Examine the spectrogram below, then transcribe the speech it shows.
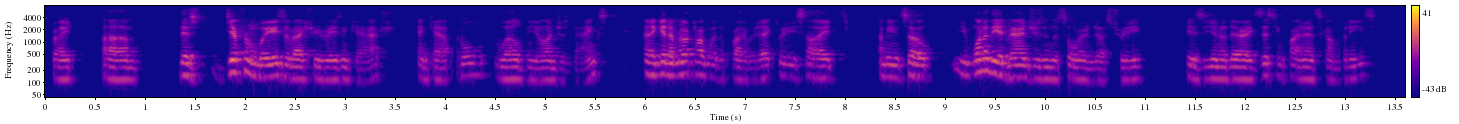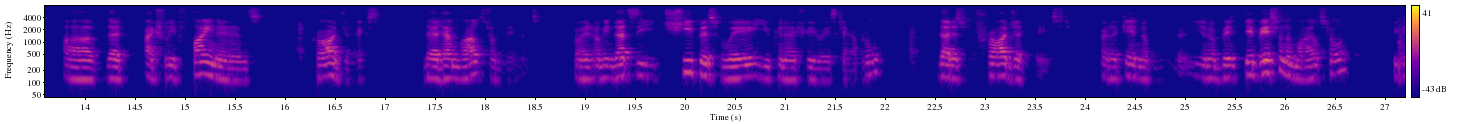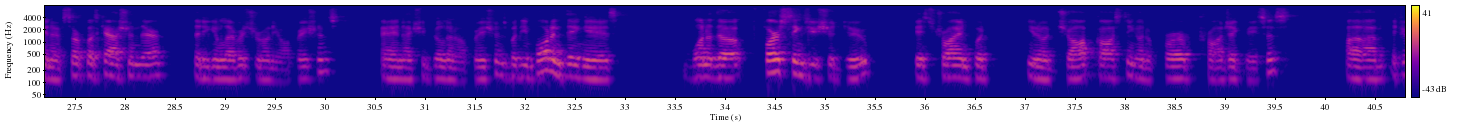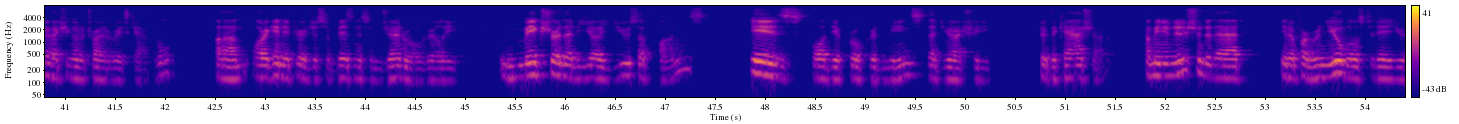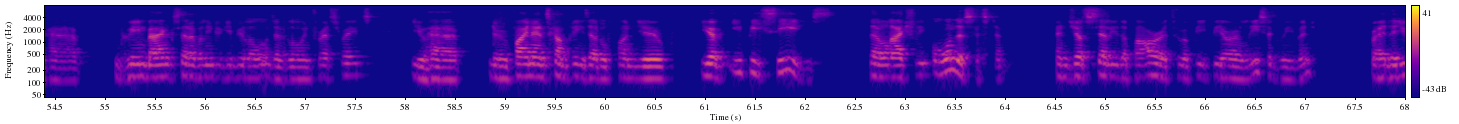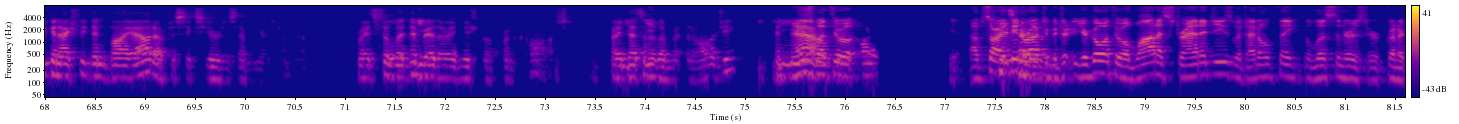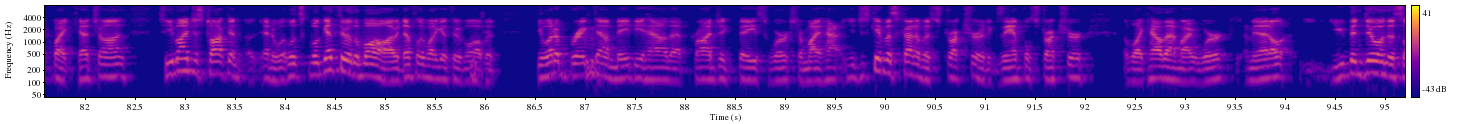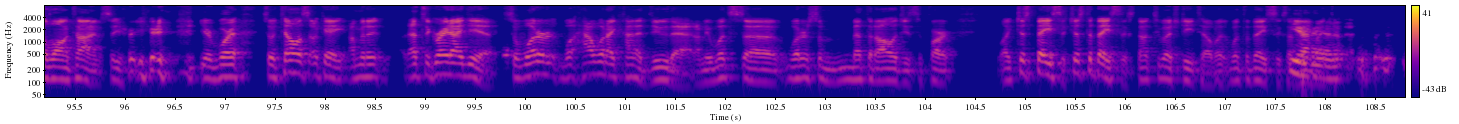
right? Um, there's different ways of actually raising cash and capital well beyond just banks. And again, I'm not talking about the private equity side. I mean, so one of the advantages in the solar industry is you know there are existing finance companies uh, that actually finance projects that have milestone payments, right? I mean that's the cheapest way you can actually raise capital. That is project based, right? Again, you know, based on the milestone, you can have surplus cash in there that you can leverage to run your operations and actually build an operations. But the important thing is, one of the first things you should do is try and put you know job costing on a per project basis um, if you're actually going to try to raise capital. Um, or again, if you're just a business in general, really make sure that your use of funds is for the appropriate means that you actually took the cash out of. I mean, in addition to that, you know, for renewables today, you have green banks that are willing to give you loans at low interest rates. You have different finance companies that will fund you. You have EPCs that will actually own the system and just sell you the power through a PPR lease agreement, right? That you can actually then buy out after six years or seven years from them, right? So let them bear their initial upfront cost, right? That's another methodology. And you now, just went through a, yeah. I'm sorry to interrupt you, but you're going through a lot of strategies, which I don't think the listeners are going to quite catch on. So you mind just talking? Anyway, let's we'll get through them all. I would definitely want to get through them all, okay. but you want to break down maybe how that project base works, or might have you just give us kind of a structure, an example structure of like how that might work. I mean, I don't. You've been doing this a long time, so you're you're, you're more. So tell us, okay, I'm gonna. That's a great idea. So what are what? How would I kind of do that? I mean, what's uh what are some methodologies apart? like just basic just the basics, not too much detail, but what the basics. yeah, yeah.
